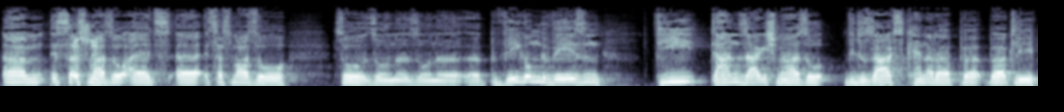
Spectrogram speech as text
ähm, ist das, Das mal so als, äh, ist das mal so, so, so eine, so eine äh, Bewegung gewesen, die dann, sage ich mal, so, wie du sagst, Canada, per Berkeley,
